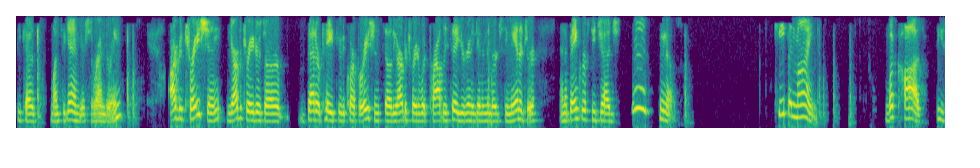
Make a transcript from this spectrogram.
because once again, you're surrendering. Arbitration, the arbitrators are better paid through the corporation, so the arbitrator would probably say you're going to get an emergency manager, and a bankruptcy judge, eh, who knows. Keep in mind what caused these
